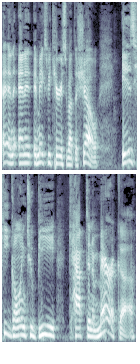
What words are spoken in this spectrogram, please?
and and it, it makes me curious about the show. Is he going to be Captain America?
